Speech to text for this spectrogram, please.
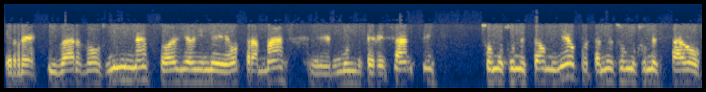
reactivar dos minas, todavía viene otra más eh, muy interesante somos un Estado minero, pero también somos un Estado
